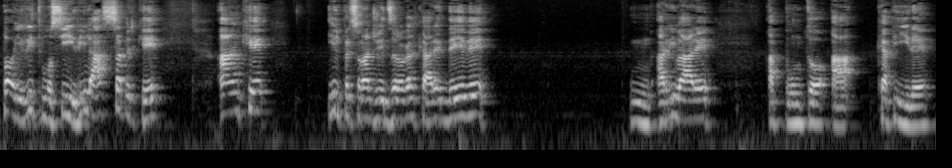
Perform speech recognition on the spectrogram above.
Poi il ritmo si rilassa perché anche il personaggio di Zero Calcare deve mh, mm, arrivare appunto a capire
